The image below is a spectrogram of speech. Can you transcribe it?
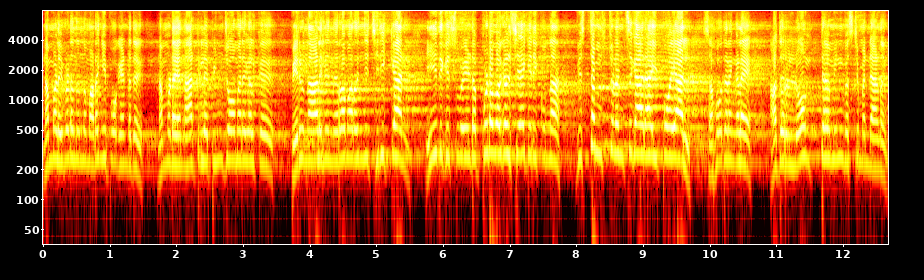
നമ്മൾ ഇവിടെ നിന്ന് മടങ്ങിപ്പോകേണ്ടത്. നമ്മുടെ നാട്ടിലെ പിഞ്ചോമനകൾക്ക് പെരുന്നാളിന് നിറമറിഞ്ഞ് ചിരിക്കാൻ ഈദ് ഖിസ്വയുടെ പുടവകൾ ശേഖരിക്കുന്ന വിസ്റ്റം സ്റ്റുഡൻസുകാരായി പോയാൽ സഹോദരങ്ങളെ അതൊരു ലോങ് ടേം ഇൻവെസ്റ്റ്മെന്റ് ആണ്.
